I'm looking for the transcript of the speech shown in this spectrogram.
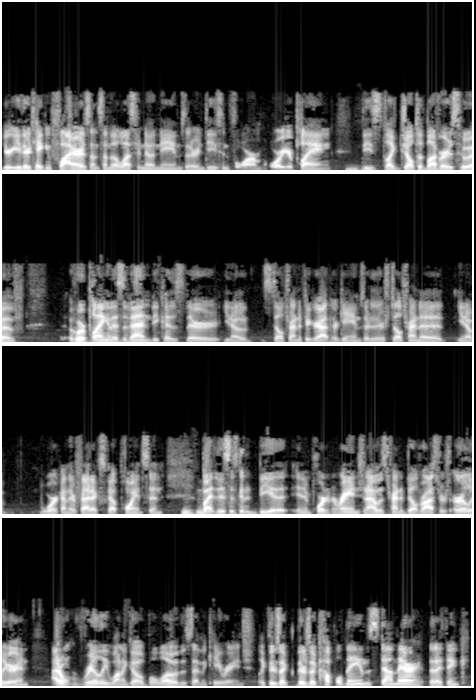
you're either taking flyers on some of the lesser known names that are in decent form or you're playing mm-hmm. these like jilted lovers who have who are playing in this event because they're, you know, still trying to figure out their games or they're still trying to, you know, work on their FedEx Cup points. And, mm-hmm. but this is going to be a, an important range. And I was trying to build rosters earlier and I don't really want to go below the 7K range. Like there's a, there's a couple names down there that I think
